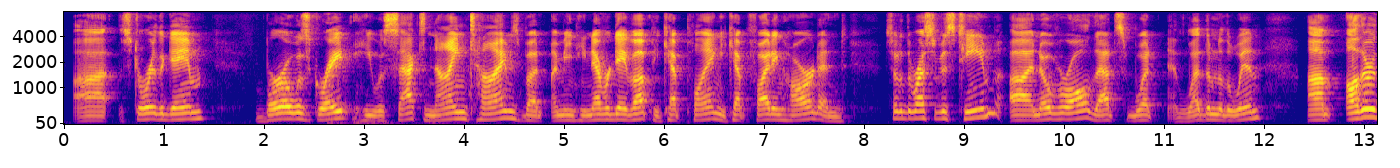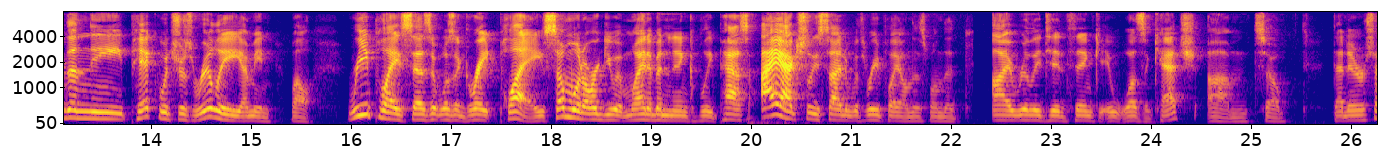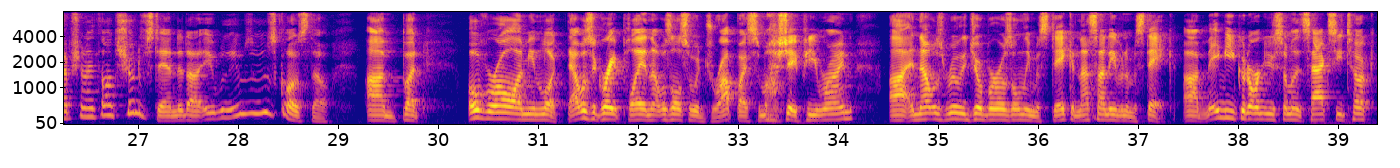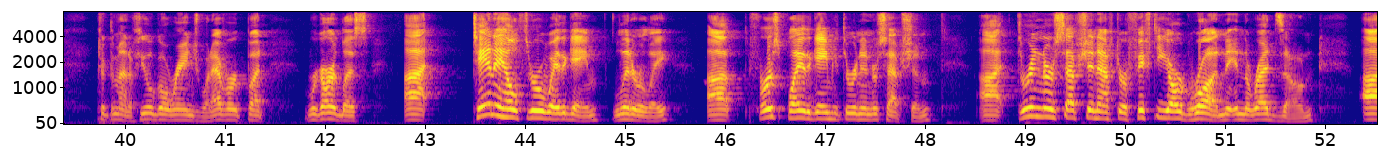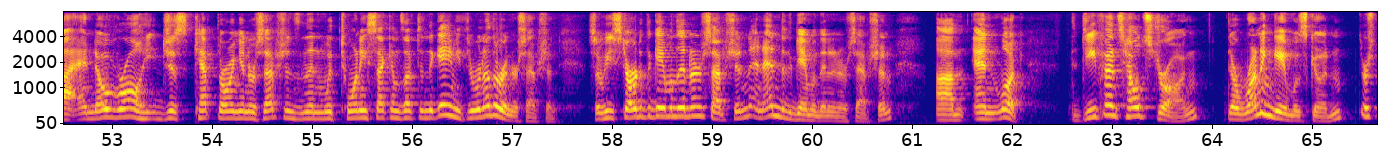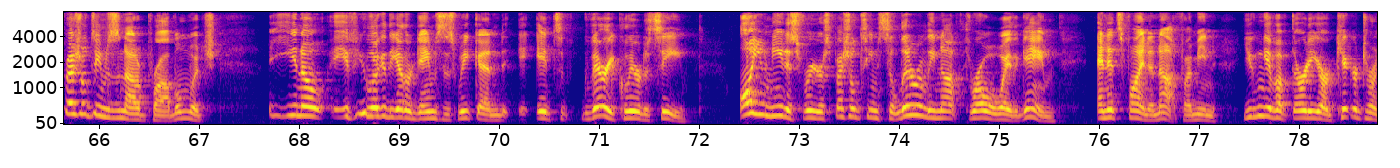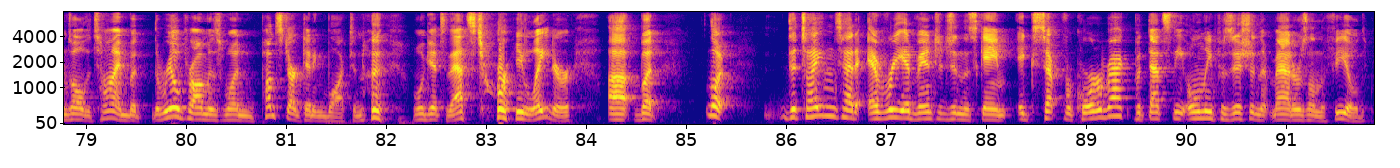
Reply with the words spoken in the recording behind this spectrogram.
Uh, story of the game. Burrow was great. He was sacked nine times, but I mean, he never gave up. He kept playing. He kept fighting hard, and so did the rest of his team. Uh, and overall, that's what led them to the win. Um, other than the pick, which was really, I mean, well, replay says it was a great play. Some would argue it might have been an incomplete pass. I actually sided with replay on this one that I really did think it was a catch. Um, so that interception I thought should have standed. Uh, it, was, it, was, it was close though. Um, but overall, I mean, look, that was a great play, and that was also a drop by Samaje Perine. Uh, and that was really Joe Burrow's only mistake, and that's not even a mistake. Uh, maybe you could argue some of the sacks he took took them out of field goal range, whatever. But regardless, uh, Tannehill threw away the game, literally. Uh, first play of the game, he threw an interception. Uh, threw an interception after a 50 yard run in the red zone. Uh, and overall, he just kept throwing interceptions. And then with 20 seconds left in the game, he threw another interception. So he started the game with an interception and ended the game with an interception. Um, and look, the defense held strong. Their running game was good. Their special teams is not a problem, which, you know, if you look at the other games this weekend, it's very clear to see. All you need is for your special teams to literally not throw away the game, and it's fine enough. I mean, you can give up 30 yard kick returns all the time, but the real problem is when punts start getting blocked, and we'll get to that story later. Uh, but look, the Titans had every advantage in this game except for quarterback, but that's the only position that matters on the field.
